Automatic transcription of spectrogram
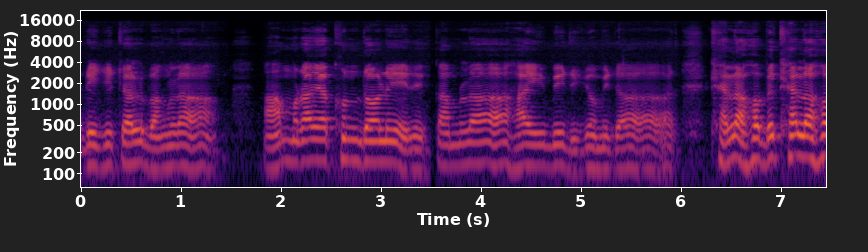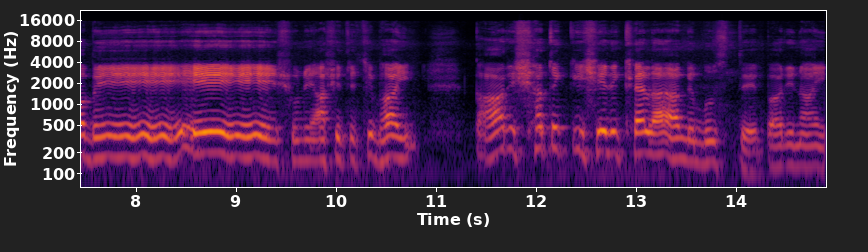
ডিজিটাল বাংলা। আমরা এখন দলের কামলা, হাইব্রিড জমিদার। খেলা হবে খেলা হবে, শুনে আসিতেছি ভাই। কার সাথে কিসের খেলা আগে বুঝতে পারি নাই।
